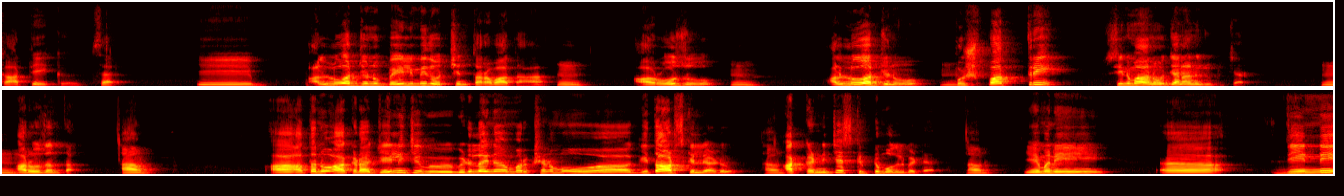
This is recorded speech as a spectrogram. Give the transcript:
కార్తీక్ సార్ ఈ అల్లు అర్జున్ బెయిల్ మీద వచ్చిన తర్వాత ఆ రోజు అల్లు అర్జున్ ఉమ్, పుష్ప త్రీ సినిమాను జనానికి చూపించారు. ఆ రోజంతా. అవును. అతను అక్కడ జైలు నుంచి విడుదలైన మరుక్షణము గీతా ఆర్ట్స్కి వెళ్ళాడు అవును. అక్కడి నుంచే స్క్రిప్ట్ మొదలుపెట్టారు. అవును. ఏమని? దీన్ని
